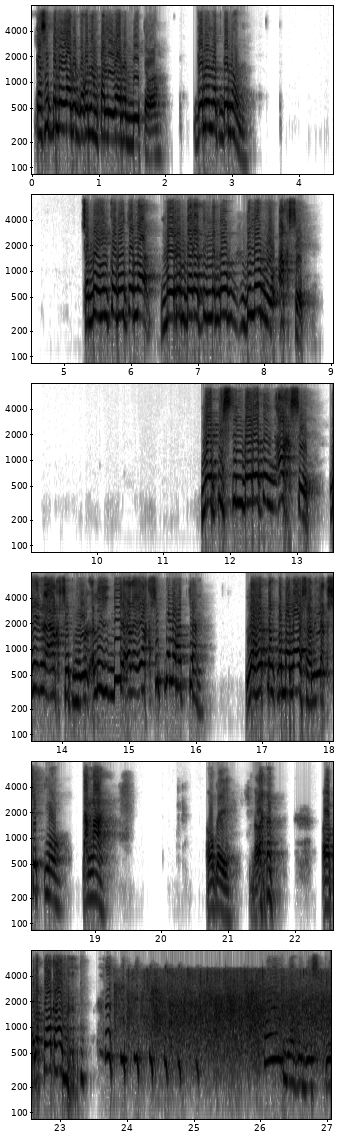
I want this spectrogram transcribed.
Kasi paliwanag ako ng paliwanag dito. Ganun at ganun. Sabihin ko dito na mayroong darating na dil- dilubyo, accept. May pisting darating, accept. Di na-accept mo, alis, di, i-accept mo lahat yan. Lahat ng kamalasan, i-accept mo. Tanga. Okay. Ah, palakpakan. Ay, naku, Diyos ko.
